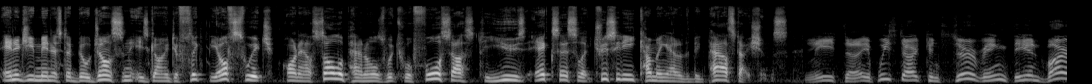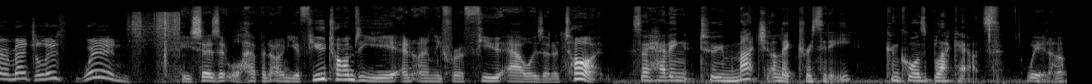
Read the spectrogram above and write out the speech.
Energy Minister Bill Johnston is going to flick the off switch on our solar panels, which will force us to use excess electricity coming out of the big power stations. Lisa, if we start conserving, the environmentalists win. He says it will happen only a few times a year and only for a few hours at a time. So having too much electricity can cause blackouts. Weird, huh?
